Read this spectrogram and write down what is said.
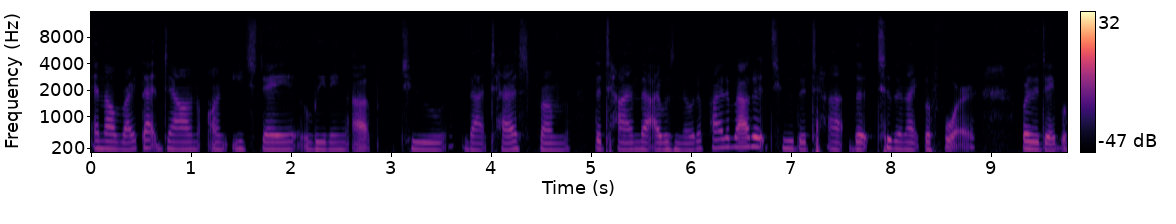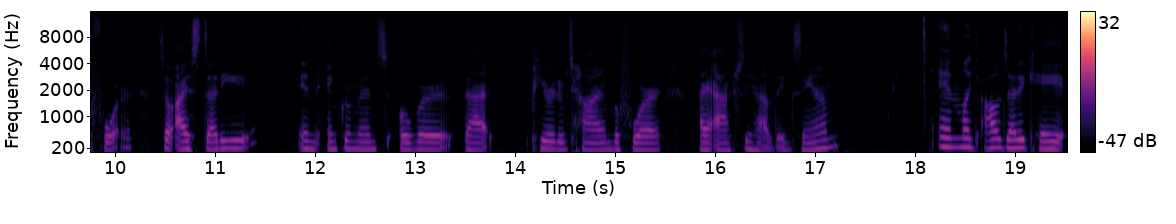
And I'll write that down on each day leading up to that test from the time that I was notified about it to the, ta- the to the night before or the day before. So I study in increments over that period of time before I actually have the exam. And like I'll dedicate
